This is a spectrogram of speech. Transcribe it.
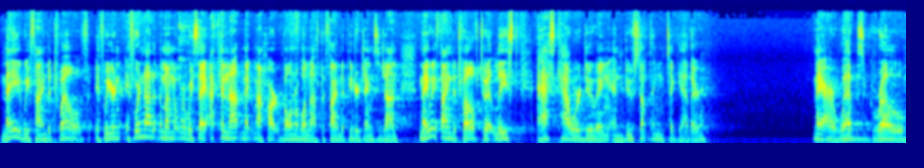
May we find a 12. If, we are, if we're not at the moment where we say, I cannot make my heart vulnerable enough to find a Peter, James, and John, may we find a 12 to at least ask how we're doing and do something together. May our webs grow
